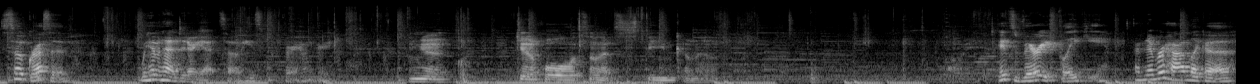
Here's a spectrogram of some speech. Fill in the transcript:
so aggressive. We haven't had dinner yet, so he's very hungry. I'm gonna get a hole, let some of that steam come out. It's very flaky. I've never had like a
